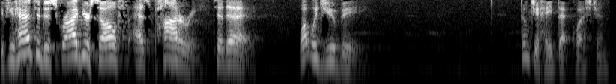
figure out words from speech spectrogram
If you had to describe yourself as pottery today, what would you be? Don't you hate that question?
